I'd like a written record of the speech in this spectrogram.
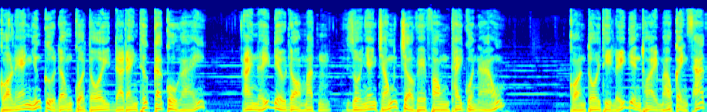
Có lẽ những cử động của tôi đã đánh thức các cô gái, ai nấy đều đỏ mặt rồi nhanh chóng trở về phòng thay quần áo. Còn tôi thì lấy điện thoại báo cảnh sát,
